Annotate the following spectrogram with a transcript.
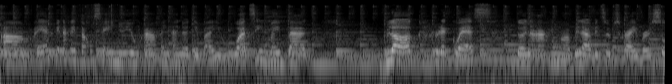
um, ayan, pinakita ko sa inyo yung aking, ano, ba diba, yung What's in my bag vlog request doon ng aking mga beloved subscribers. So,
